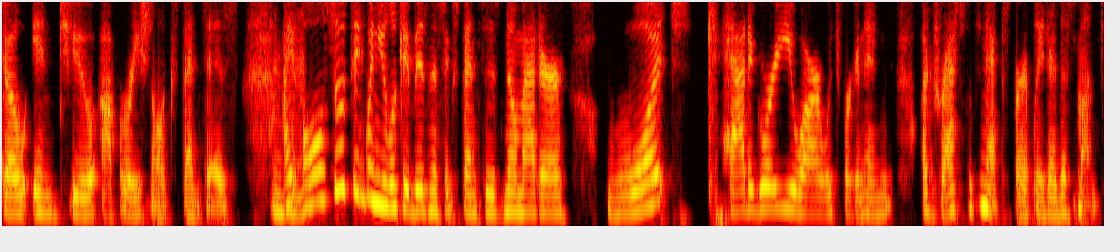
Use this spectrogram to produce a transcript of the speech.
go into operational expenses. Mm-hmm. I also think when you look at business expenses, no matter what category you are, which we're going to address with an expert later this month,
